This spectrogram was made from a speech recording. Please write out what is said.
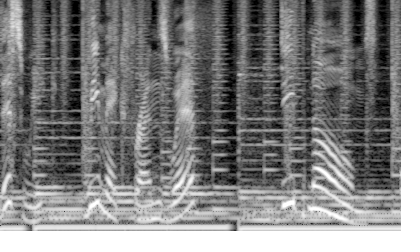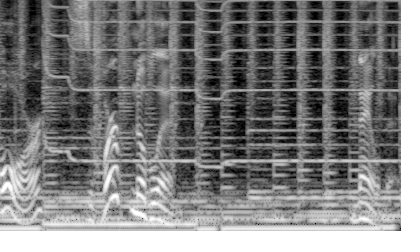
This week, we make friends with Deep Gnomes or Zwerfnublin. Nailed it.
